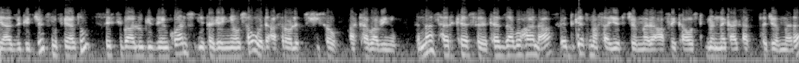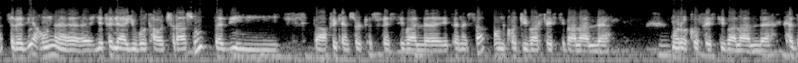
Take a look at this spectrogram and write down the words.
ያ ዝግጅት። ምክንያቱም ፌስቲቫሉ ጊዜ እንኳን የተገኘው ሰው ወደ አስራ ሁለት ሺህ ሰው አካባቢ ነው እና ሰርከስ ከዛ በኋላ እድገት ማሳየት ጀመረ። አፍሪካ ውስጥ መነቃቃት ተጀመረ። ስለዚህ አሁን የተለያዩ ቦታዎች ራሱ በዚህ በ African circus festival የተነሳ አሁን ኮትዲቫር ፌስቲቫል አለ፣ ሞሮኮ ፌስቲቫል አለ። ከዛ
